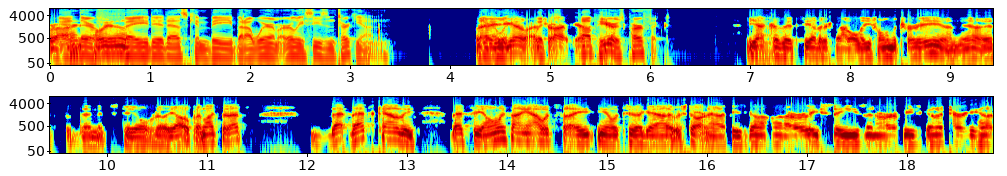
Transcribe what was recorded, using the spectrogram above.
Right. And they're oh, yeah. faded as can be, but I wear them early season turkey hunting. There you, know, you go. That's right. Yeah. Up here is perfect. Yeah, because it's the other side of leaf on the tree, and yeah, it's then it's still really open. Like that's that that's kind of the that's the only thing I would say, you know, to a guy that was starting out if he's going to hunt early season or if he's going to turkey hunt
